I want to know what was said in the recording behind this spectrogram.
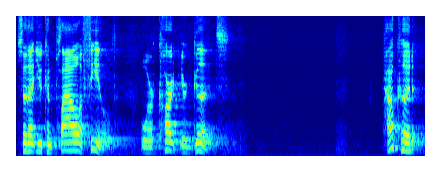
so that you can plow a field or cart your goods. How could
